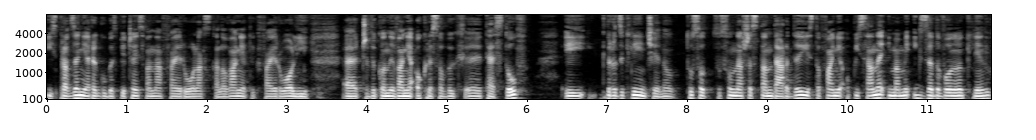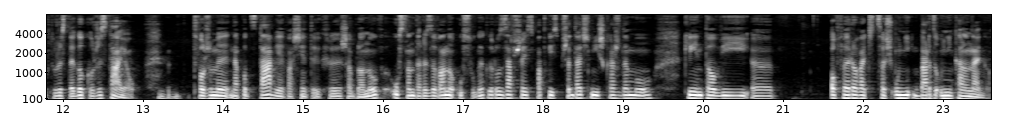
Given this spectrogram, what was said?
i sprawdzenia reguł bezpieczeństwa na firewallach, skalowanie tych firewalli, e, czy wykonywania okresowych e, testów. I drodzy kliencie, no tu są, tu są nasze standardy, jest to fajnie opisane i mamy x zadowolonych klientów, którzy z tego korzystają. Mhm. Tworzymy na podstawie właśnie tych szablonów ustandaryzowaną usługę, którą zawsze jest łatwiej sprzedać niż każdemu klientowi oferować coś uni bardzo unikalnego.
